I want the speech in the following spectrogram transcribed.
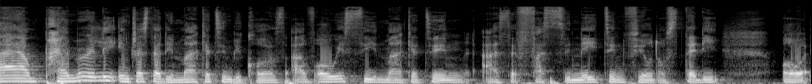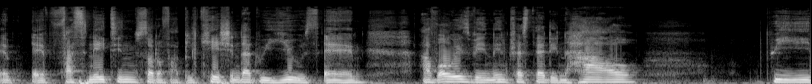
I am primarily interested in marketing because I've always seen marketing as a fascinating field of study or a, a, fascinating sort of application that we use. And I've always been interested in how we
